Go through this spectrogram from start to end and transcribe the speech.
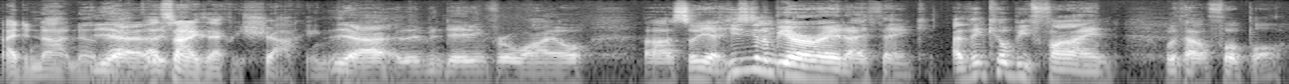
I did not know Yeah, that. That's not exactly shocking. though. Yeah, they've been dating for a while. Uh, so yeah, he's gonna be all right. I think. I think he'll be fine without football.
